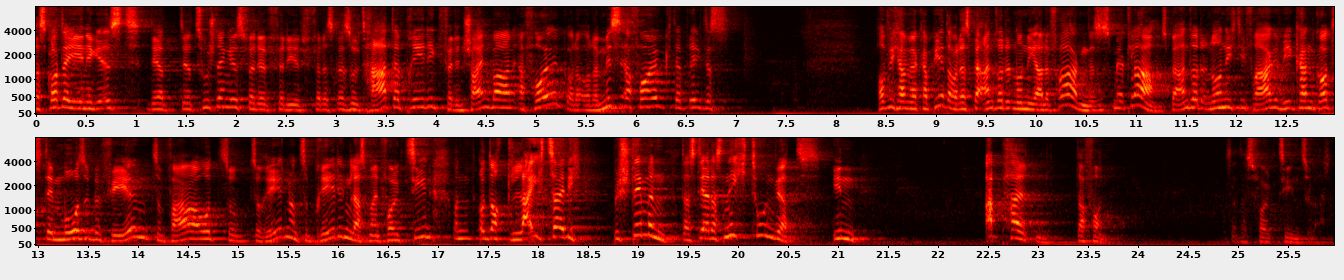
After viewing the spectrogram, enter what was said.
Dass Gott derjenige ist, der, der zuständig ist für, die, für, die, für, das Resultat der Predigt, für den scheinbaren Erfolg oder, oder Misserfolg der Predigt, das hoffe ich, haben wir kapiert, aber das beantwortet noch nicht alle Fragen, das ist mir klar. Es beantwortet noch nicht die Frage, wie kann Gott dem Mose befehlen, zum Pharao zu, zu reden und zu predigen, lass mein Volk ziehen und, und auch gleichzeitig bestimmen, dass der das nicht tun wird, ihn abhalten davon das Volk ziehen zu lassen.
